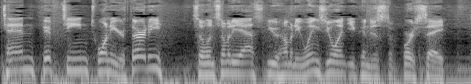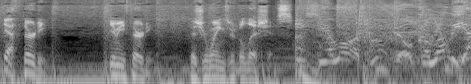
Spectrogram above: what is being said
10, 15, 20, or 30. So when somebody asks you how many wings you want, you can just, of course, say, yeah, 30. Give me 30, because your wings are delicious. ACLR Boonville, Columbia.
